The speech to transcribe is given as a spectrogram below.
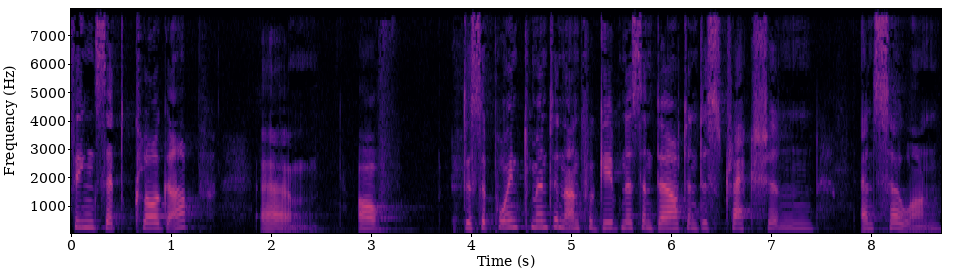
things that clog up, um, of disappointment and unforgiveness and doubt and distraction and so on,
